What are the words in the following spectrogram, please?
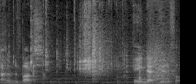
out of the box. Ain't that beautiful?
